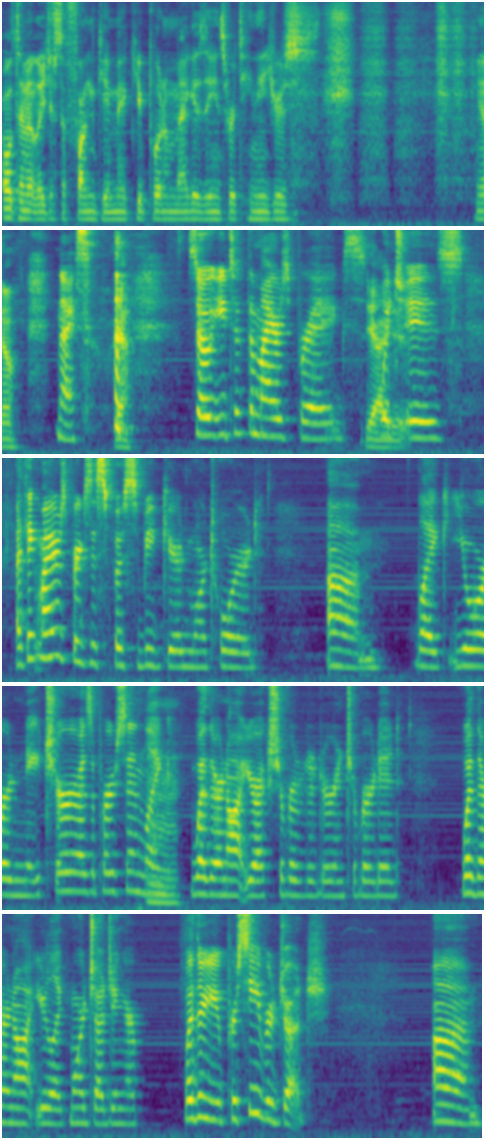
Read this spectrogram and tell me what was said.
ultimately just a fun gimmick you put in magazines for teenagers. you know? Nice. Yeah. so you took the Myers Briggs, Yeah, I which did. is, I think Myers Briggs is supposed to be geared more toward, um, like your nature as a person, like Mhm. whether or not you're extroverted or introverted, whether or not you're like more judging or whether you perceive or judge. Um,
